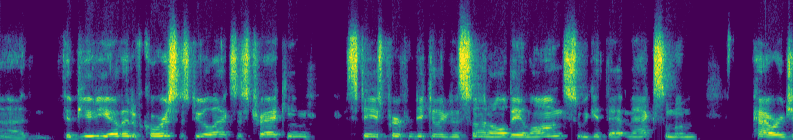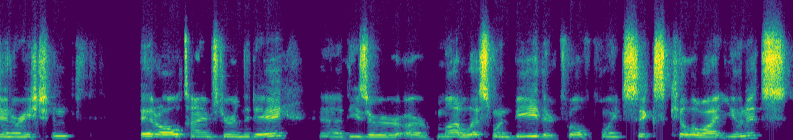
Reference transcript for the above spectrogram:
Uh, the beauty of it, of course, is dual axis tracking stays perpendicular to the sun all day long. So we get that maximum power generation at all times during the day. Uh, these are our Model S1B. They're 12.6 kilowatt units,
